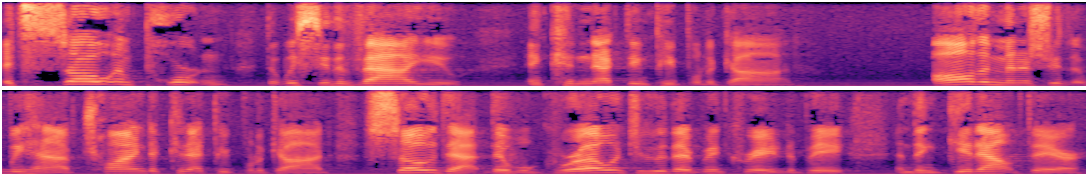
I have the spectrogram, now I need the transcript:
It's so important that we see the value in connecting people to God. All the ministry that we have, trying to connect people to God so that they will grow into who they've been created to be and then get out there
